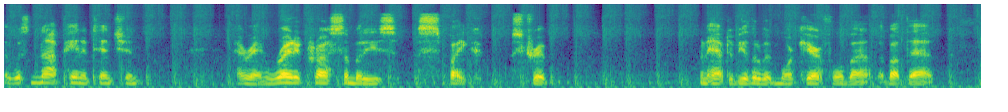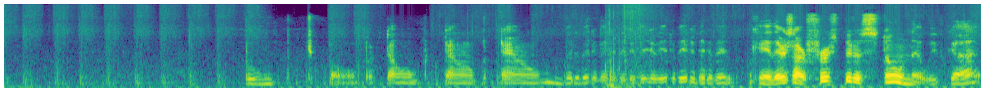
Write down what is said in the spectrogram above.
I was not paying attention. I ran right across somebody's spike strip. I'm gonna have to be a little bit more careful about about that. Boom. Okay, there's our first bit of stone that we've got.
